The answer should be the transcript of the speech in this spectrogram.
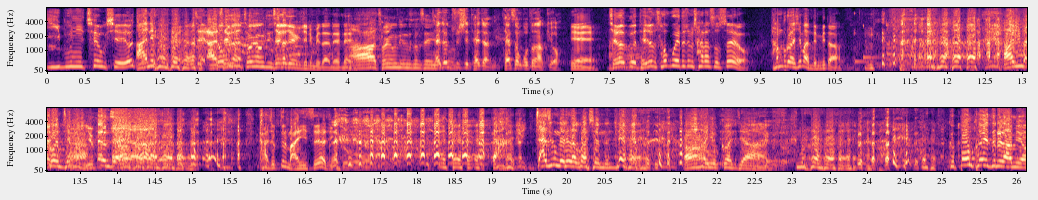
이분이 최욱 씨예요? 아니, 제, 아, 제가 정영진 씨. 제가 정영진입니다. 네네. 아, 정영진 선생님. 대전 출신 대전 대성 고등학교. 예, 제가 그 대전 서구에도 좀 살았었어요. 함부로 하시면 안 됩니다. 아 유권자. 유권자야. 가족들 많이 있어요 아직도. 짜증 내려고 하셨는데. 아 유권자. 그 벙커에 들어가면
